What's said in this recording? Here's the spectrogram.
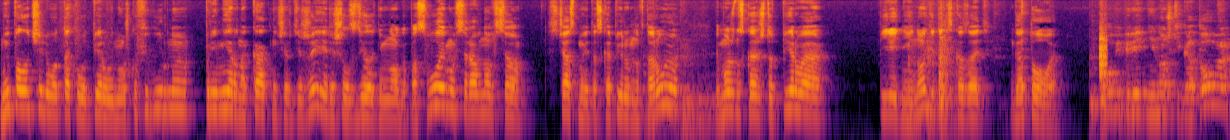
Мы получили вот такую вот первую ножку фигурную. Примерно как на чертеже. Я решил сделать немного по-своему все равно все. Сейчас мы это скопируем на вторую. И можно сказать, что первая, передние ноги, так сказать, готовы. Обе передние ножки готовы.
